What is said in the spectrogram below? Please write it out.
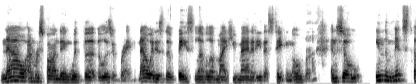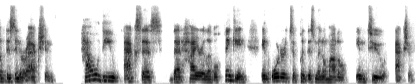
now I'm responding with the, the lizard brain. Now it is the base level of my humanity that's taking over. And so, in the midst of this interaction, how do you access that higher level thinking in order to put this mental model into action?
